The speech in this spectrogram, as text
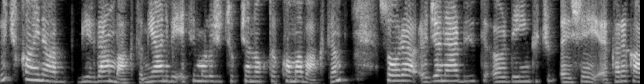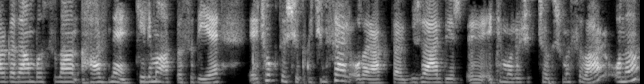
üç kaynağa birden baktım. Yani bir etimoloji Türkçe.com'a baktım. Sonra e, Caner Büyük Ördeğin küçük e, şey Kara Karga'dan basılan Hazne kelime atlası diye çok taşık biçimsel olarak da güzel bir etimolojik çalışması var. Ona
